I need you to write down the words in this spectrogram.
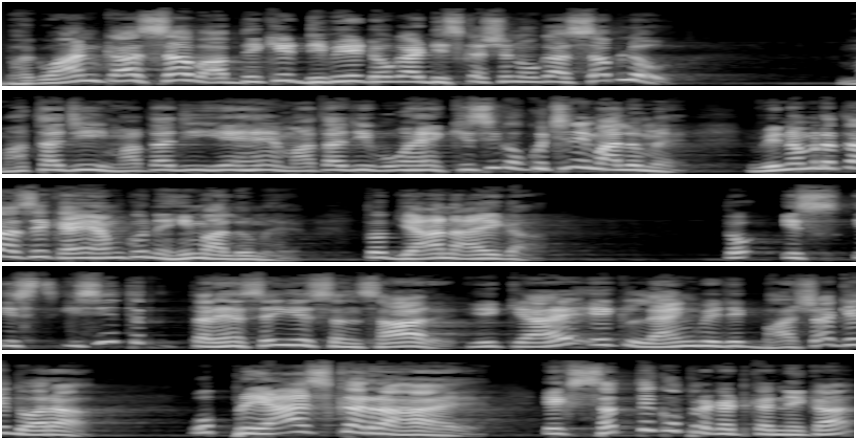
भगवान का सब, आप देखिए डिबेट होगा डिस्कशन होगा, सब लोग। माता जी माता जी ये हैं माता जी वो हैं, किसी को कुछ नहीं मालूम है। विनम्रता से कहें, हमको नहीं मालूम है। तो ज्ञान आएगा। तो इस इस, इसी तरह से ये संसार, ये क्या है? एक लैंग्वेज एक भाषा के द्वारा वो प्रयास कर रहा है। एक सत्य को प्रकट करने का,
